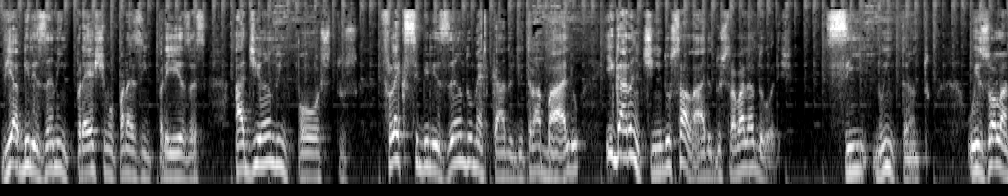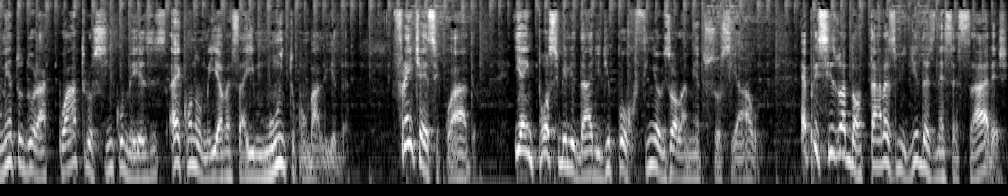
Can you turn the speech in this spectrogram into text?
viabilizando empréstimo para as empresas, adiando impostos, flexibilizando o mercado de trabalho e garantindo o salário dos trabalhadores. Se, no entanto, o isolamento durar quatro ou cinco meses, a economia vai sair muito combalida. Frente a esse quadro e a impossibilidade de pôr fim ao isolamento social, é preciso adotar as medidas necessárias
